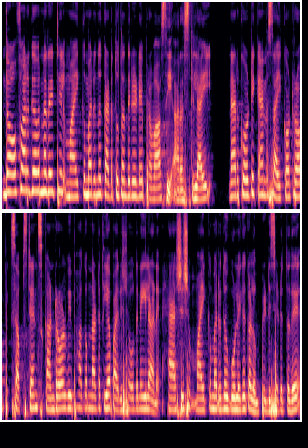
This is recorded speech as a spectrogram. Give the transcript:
ദോഫാർ ഗവർണറേറ്റിൽ മയക്കുമരുന്ന് കടത്തുന്നതിനിടെ പ്രവാസി അറസ്റ്റിലായി. Narcotic and psychotropic substance control വിഭാഗം നടത്തിയ പരിശോധനയിലാണ് ഹാഷിഷും മയക്കുമരുന്ന് ഗുളികകളും പിടിച്ചെടുത്തത്.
